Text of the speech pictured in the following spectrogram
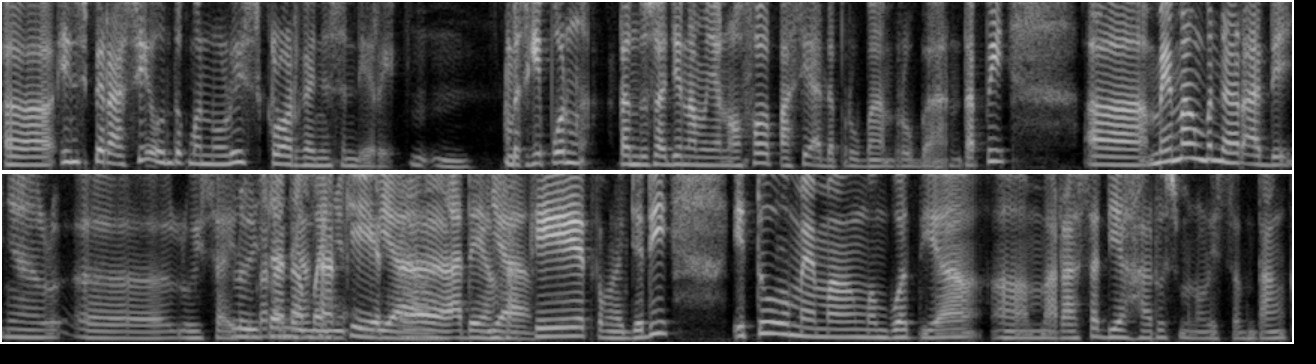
eh, inspirasi untuk menulis keluarganya sendiri. Mm-mm. Meskipun tentu saja namanya novel pasti ada perubahan-perubahan, tapi eh, memang benar adiknya eh, Luisa itu Luisa kan ada yang namanya, sakit, ya, eh, ada yang ya. sakit, kemudian jadi itu memang membuat dia eh, merasa dia harus menulis tentang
